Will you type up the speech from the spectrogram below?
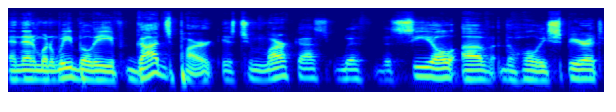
and then when we believe God's part is to mark us with the seal of the Holy Spirit.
